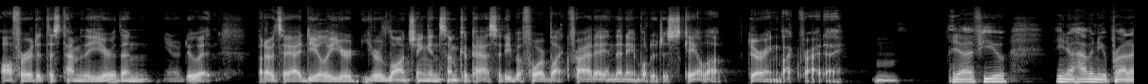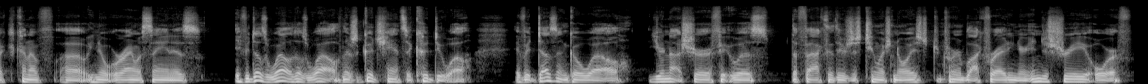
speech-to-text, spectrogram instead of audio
offer it at this time of the year, then you know do it. But I would say ideally you're you're launching in some capacity before Black Friday and then able to just scale up during Black Friday. Hmm. Yeah, if you you know have a new product, kind of uh, you know what Ryan was saying is if it does well, it does well. There's a good chance it could do well. If it doesn't go well, you're not sure if it was the fact that there's just too much noise during Black Friday in your industry, or if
